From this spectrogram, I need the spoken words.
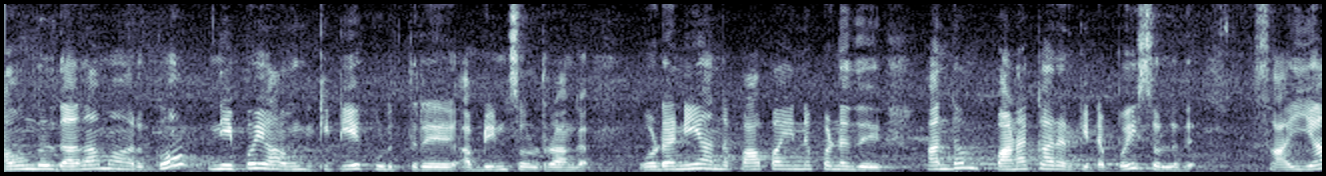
அவங்கள்தாதாம்மா இருக்கும். நீ போய் அவங்கக்கிட்டேயே கொடுத்துரு அப்படின்னு சொல்கிறாங்க உடனே அந்த பாப்பா என்ன பண்ணுது? அந்த பணக்காரர்கிட்ட போய் சொல்லுது. ஐயா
